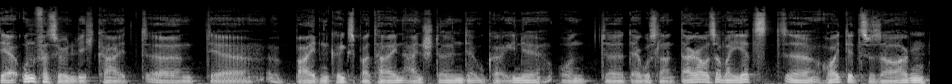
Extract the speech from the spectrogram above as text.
der Unversöhnlichkeit äh, der beiden Kriegsparteien einstellen, der Ukraine und äh, der Russland. Daraus aber jetzt äh, heute zu sagen,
